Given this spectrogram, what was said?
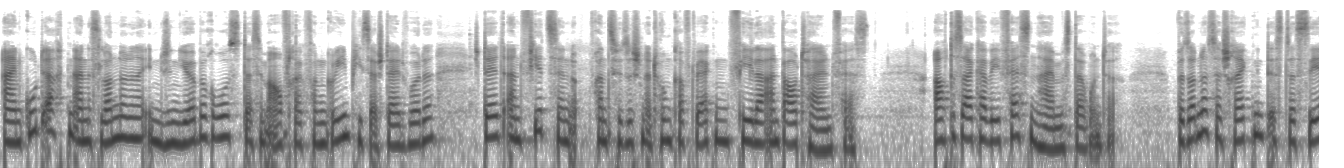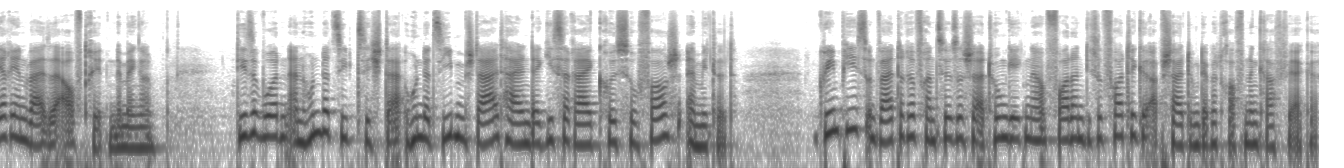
Ein Gutachten eines Londoner Ingenieurbüros, das im Auftrag von Greenpeace erstellt wurde, stellt an 14 französischen Atomkraftwerken Fehler an Bauteilen fest. Auch das AKW Fessenheim ist darunter. Besonders erschreckend ist das serienweise auftretende Mängel. Diese wurden an 170 Sta 107 Stahlteilen der Gießerei Creusot-Forge ermittelt. Greenpeace und weitere französische Atomgegner fordern die sofortige Abschaltung der betroffenen Kraftwerke.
